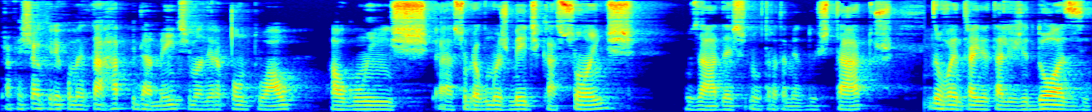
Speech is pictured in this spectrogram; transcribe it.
Para fechar, eu queria comentar rapidamente, de maneira pontual, alguns, é, sobre algumas medicações usadas no tratamento do status. Não vou entrar em detalhes de dose,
